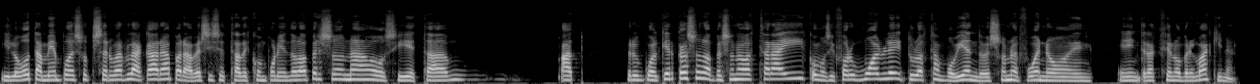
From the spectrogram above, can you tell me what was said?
Y luego también puedes observar la cara para ver si se está descomponiendo la persona o si está... Mm, pero en cualquier caso, la persona va a estar ahí como si fuera un mueble y tú lo estás moviendo. Eso no es bueno en, en interacción hombre-máquina.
